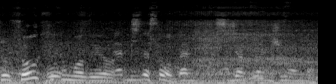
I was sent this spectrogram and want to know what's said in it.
so- soğuk sıkım oluyor. Ya bizde soğuk. Ben sıcakla işim olmaz.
